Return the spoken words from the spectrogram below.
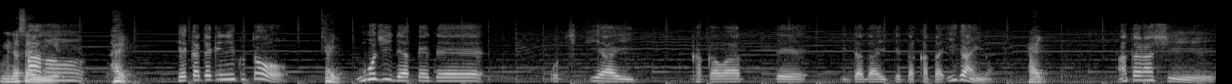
皆さんに。まあ、はい、結果的にいくと、はい、文字だけでお付き合い、関わっていただいてた方以外の、はい、新しい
